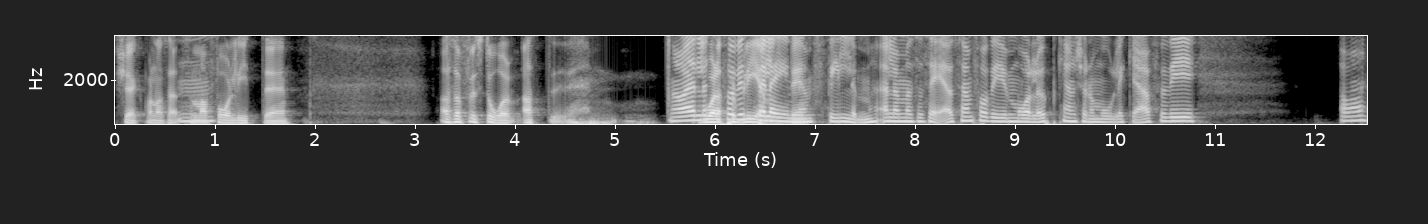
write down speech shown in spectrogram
köket på något sätt. Så Mm. man får lite... Alltså förstår att... eh, Ja, eller så får vi problem, spela in det en film, eller vad man ska säga. Sen får vi ju måla upp kanske de olika, för vi... Ja.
